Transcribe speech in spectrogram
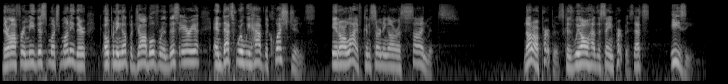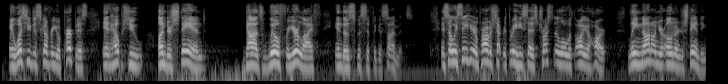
They're offering me this much money. They're opening up a job over in this area. And that's where we have the questions in our life concerning our assignments. Not our purpose, because we all have the same purpose. That's easy. And once you discover your purpose, it helps you understand God's will for your life in those specific assignments. And so we see here in Proverbs chapter 3, he says, Trust in the Lord with all your heart, lean not on your own understanding,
